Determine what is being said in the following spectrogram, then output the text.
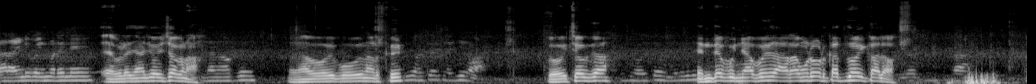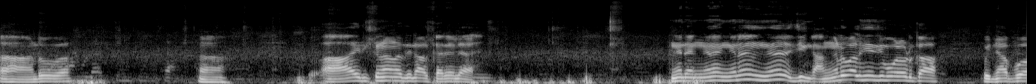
താറാവിന്റെ കോഴിമൂടനെ? എവിടെ? ഞാൻ ചോദിച്ചോക്കണോ? നോക്ക്? പോയി പോയി നടക്ക്. ചോദിച്ചു നോക്ക ഇത് എന്റെ കുഞ്ഞാപ്പിന് താറാമുട കൊടുക്കാത്ത നോക്കാലോ ആ, ആണ്ട് പോവുക ആ. ആ ഇരിക്കണാണ് ഇതിന്റെ ആൾക്കാരല്ലേ ഇങ്ങനെ എങ്ങനെ എങ്ങനെ ഇങ്ങനെ അങ്ങോട്ട് വളഞ്ഞ് പോലെ കൊടുക്ക. കുഞ്ഞാപ്പോ?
